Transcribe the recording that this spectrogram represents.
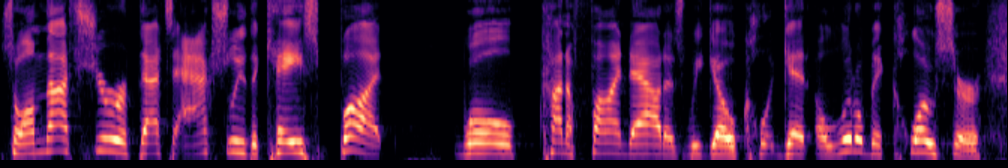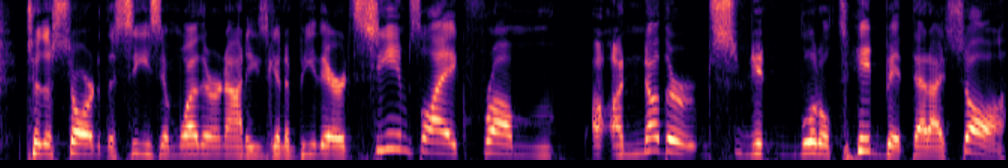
So I'm not sure if that's actually the case, but we'll kind of find out as we go cl- get a little bit closer to the start of the season whether or not he's going to be there. It seems like from another little tidbit that I saw,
